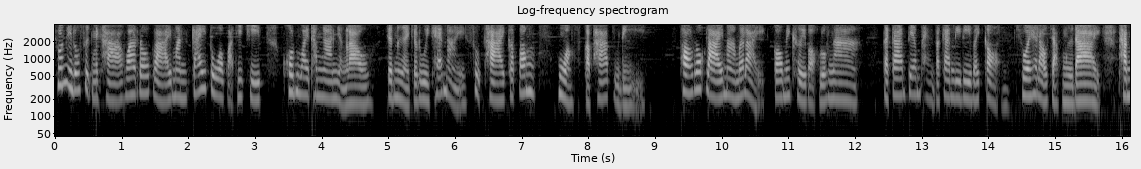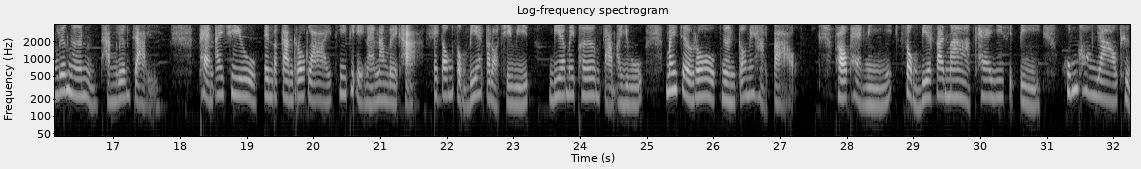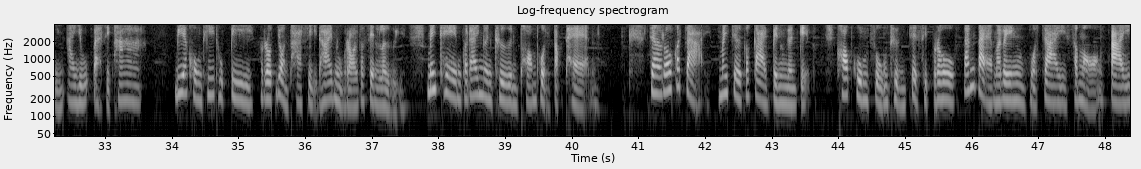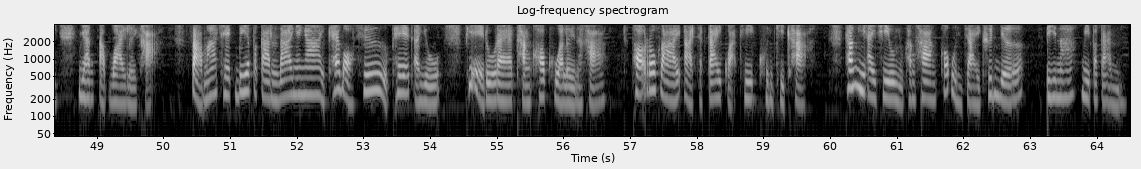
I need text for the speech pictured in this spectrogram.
ช่วงนี้รู้สึกไหมคะว่าโรคร้ายมันใกล้ตัวกว่าที่คิด คนวัยทำงานอย่างเราจะเหนื่อยจะรุยแค่ไหน สุดท้ายก็ต้องห่วงสุขภาพอยู่ดี พอโรคร้ายมาเมื่อไหร่ก็ไม่เคยบอกล่วงหน้า แต่การเตรียมแผนประกันดีๆ ไว้ก่อน ช่วยให้เราจับมือได้ ทั้งเรื่องเงิน ทั้งเรื่องใจ แผน i อชิลเป็นประกันโรคร้ายที่พี่เอกแนะนำเลยค่ะ ไม่ต้องส่งเบี้ยตลอดชีวิต เบี้ยไม่เพิ่มตามอายุ ไม่เจอโรคเงินก็ไม่หายเปล่า เพราะแผนนี้ส่งเบี้ยสั้นมากแค่ 20 ปี คุ้มครองยาวถึงอายุ 85 เบี้ยคงที่ทุกปีลดหย่อนภาษีได้ 100%เลย ไม่เคมก็ได้เงินคืนพร้อมผลตอบแทน เจอโรคก็จ่าย ไม่เจอก็กลายเป็นเงินเก็บ ครอบคลุมสูงถึง 70 โรค ตั้งแต่มะเร็งหัวใจ สมอง ไต ยันตับวายเลยค่ะสามารถเช็คเบี้ยประกันได้ง่ายๆ แค่บอกชื่อ เพศอายุ พี่เอดูแลทั้งครอบครัวเลยนะคะ เพราะโรคร้ายอาจจะใกล้กว่าที่คุณคิดค่ะ ถ้ามีไอชิลอยู่ข้างๆ ก็อุ่นใจขึ้นเยอะ ดีนะ มีประกัน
